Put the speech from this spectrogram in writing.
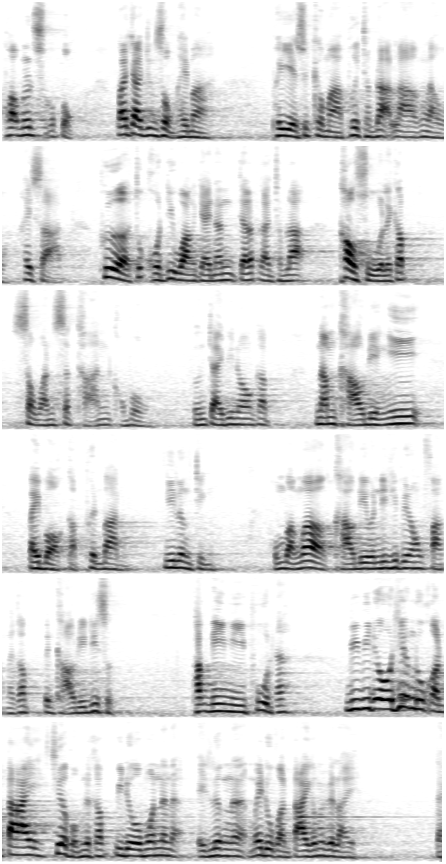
เพราะมนุษย์สกปรกพระเจ้าจึงส่งใครมา พระเยซูเข้ามาเพื่อชำระล้างเราให้สะอาดเพื่อทุกคนที่วางใจนั้นจะรับการชำระเข้าสู่อะไรครับ สวรรค์สถานของพระองค์ สนใจพี่น้องครับนำข่าวดีอย่างนี้ไปบอกกับเพื่อนบ้าน นี่เรื่องจริง ผมหวังว่าข่าวดีวันนี้ที่พี่น้องฟังนะครับ เป็นข่าวดีที่สุด พักนี้มีพูดนะ มีวิดีโอที่ต้องดูก่อนตาย เชื่อผมนะครับวิดีโอม้วนนั้นอะไอ้เรื่องนั้นนะไม่ดูก่อนตายก็ไม่เป็นไร แต่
